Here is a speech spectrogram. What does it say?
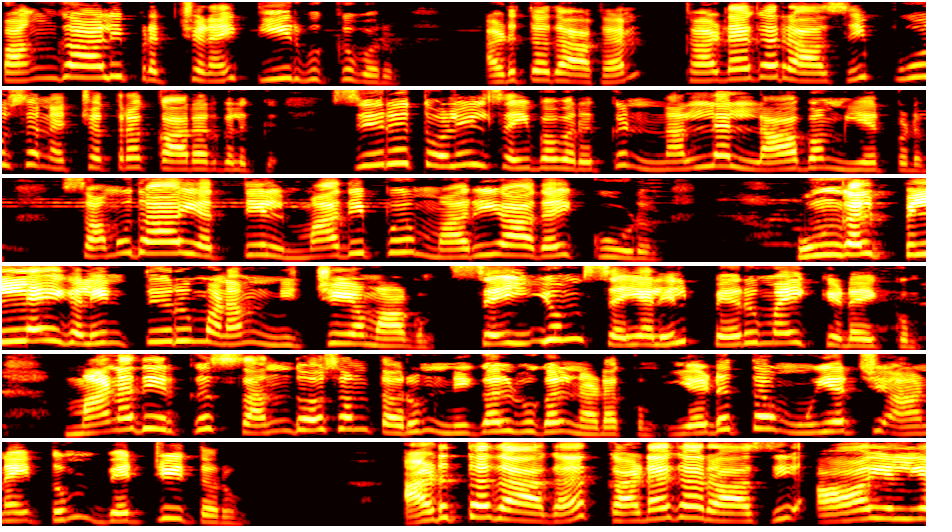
பங்காளி பிரச்சனை தீர்வுக்கு வரும். அடுத்ததாக கடக ராசி பூச நட்சத்திரக்காரர்களுக்கு. சிறு தொழில் செய்பவருக்கு நல்ல லாபம் ஏற்படும். சமுதாயத்தில் மதிப்பு மரியாதை கூடும். உங்கள் பிள்ளைகளின் திருமணம் நிச்சயமாகும். செய்யும் செயலில் பெருமை கிடைக்கும். மனதிற்கு சந்தோஷம் தரும் நிகழ்வுகள் நடக்கும். எடுத்த முயற்சி அனைத்தும் வெற்றி தரும். அடுத்ததாக கடக ராசி ஆயல்ய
